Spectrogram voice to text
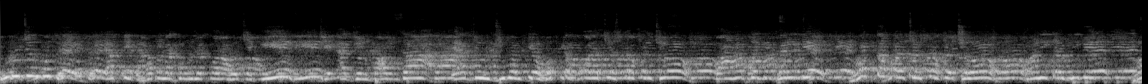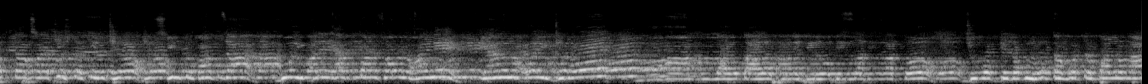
বুরুজের মধ্যে একটি ঘটনাকে উল্লেখ করা হচ্ছে কি? যে একজন বাদশা একজন যুবককে হত্যা করার চেষ্টা করেছিল, পাহাড় থেকে ফেলে দিয়ে হত্যা করার চেষ্টা করেছিল, পানিতে ডুবে হত্যা করার চেষ্টা করেছিল। কিন্তু বাচ্চা দুইবারে একবার সফল হয়নি। কেননা ওই যুবক যুবককে যখন হত্যা করতে পারল না,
